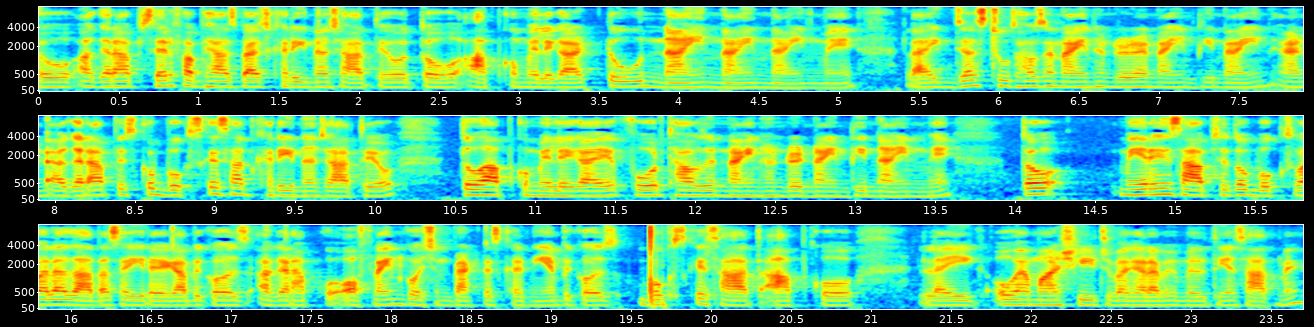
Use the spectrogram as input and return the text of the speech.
तो अगर आप सिर्फ़ अभ्यास बैच ख़रीदना चाहते हो तो आपको मिलेगा टू नाइन नाइन नाइन में like just two thousand nine hundred and ninety nine and अगर आप इसको बुक्स के साथ ख़रीदना चाहते हो तो आपको मिलेगा ये four thousand nine hundred ninety nine में. तो मेरे हिसाब से तो बुक्स वाला ज़्यादा सही रहेगा बिकॉज़ अगर आपको ऑफलाइन क्वेश्चन प्रैक्टिस करनी है बिकॉज़ बुक्स के साथ आपको like O M R sheets वगैरह भी मिलती हैं साथ में.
